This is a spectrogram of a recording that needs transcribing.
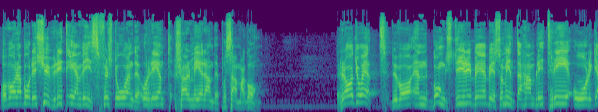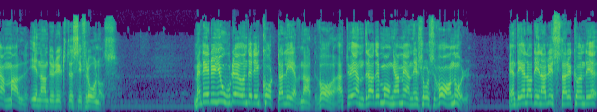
och vara både tjurigt envis, förstående och rent charmerande på samma gång. Radio 1, du var en bångstyrig baby som inte hann bli tre år gammal innan du rycktes ifrån oss. Men det du gjorde under din korta levnad var att du ändrade många människors vanor. En del av dina lyssnare kunde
